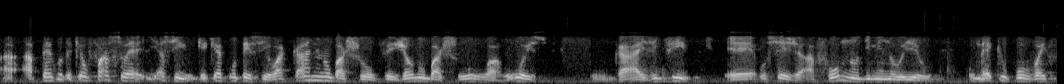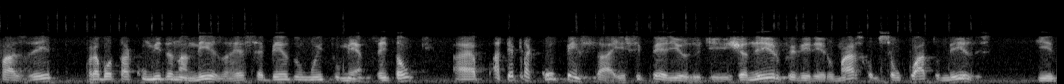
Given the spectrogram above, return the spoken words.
A, a, pergunta que eu faço é, e assim, o que, que aconteceu? A carne não baixou, o feijão não baixou, o arroz, o gás, enfim. Eh, ou seja, a fome não diminuiu. Como é que o povo vai fazer para botar comida na mesa recebendo muito menos? Então, até para compensar esse período de janeiro, fevereiro, março, como são quatro meses que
